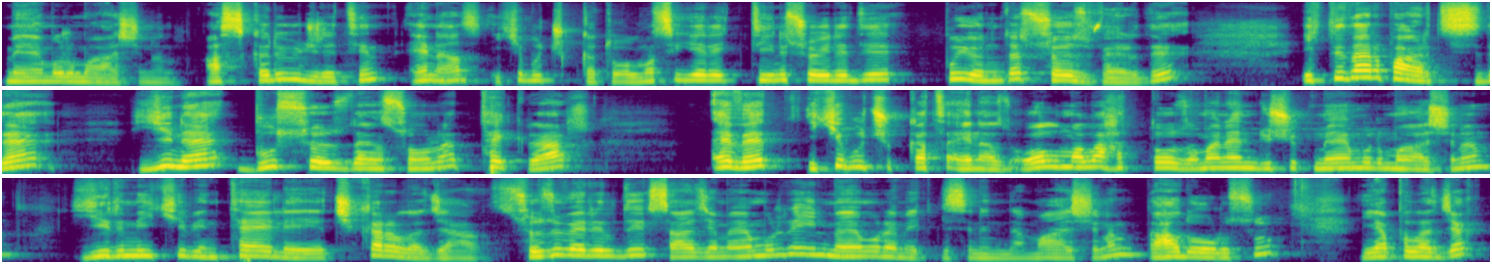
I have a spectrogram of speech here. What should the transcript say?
memur maaşının. Asgari ücretin en az iki buçuk katı olması gerektiğini söyledi. Bu yönde söz verdi. İktidar partisi de yine bu sözden sonra tekrar evet iki buçuk katı en az olmalı. Hatta o zaman en düşük memur maaşının 22.000 TL'ye çıkarılacağı sözü verildi. Sadece memur değil memur emeklisinin de maaşının daha doğrusu yapılacak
